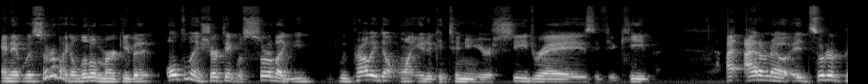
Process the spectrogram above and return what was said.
and it was sort of like a little murky, but it, ultimately Shark Tank was sort of like, we probably don't want you to continue your seed raise if you keep. I, I don't know. It's sort of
